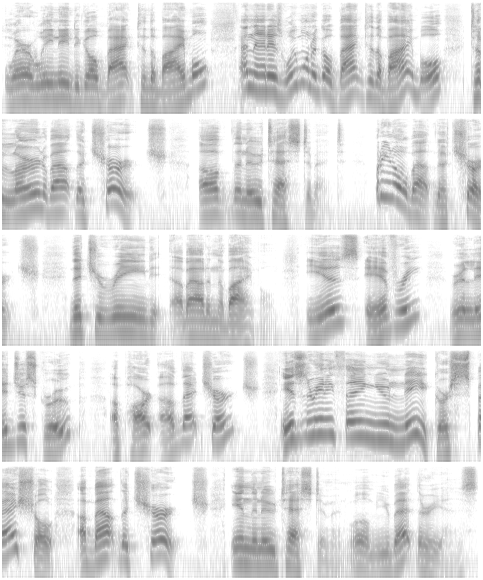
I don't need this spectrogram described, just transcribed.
where we need to go back to the Bible, and that is we want to go back to the Bible to learn about the church of the New Testament. What do you know about the church that you read about in the Bible? Is every religious group a part of that church? Is there anything unique or special about the church in the New Testament? Well, you bet there is.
